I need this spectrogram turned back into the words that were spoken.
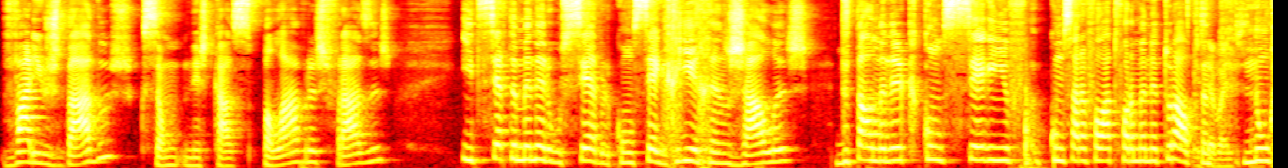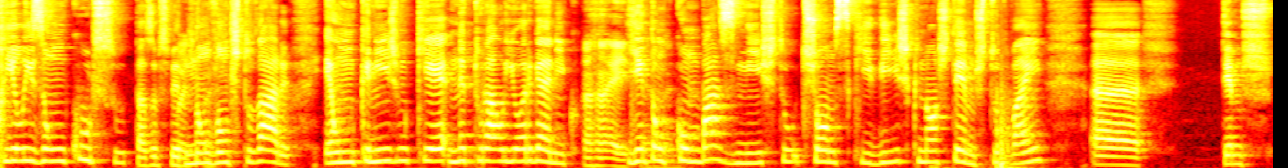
vários dados, que são, neste caso, palavras, frases, e de certa maneira o cérebro consegue rearranjá-las de tal maneira que conseguem a começar a falar de forma natural. É Portanto, é não realizam um curso, estás a perceber? Pois, não pois. vão estudar. É um mecanismo que é natural e orgânico. Uh -huh, é isso, e então, com base nisto, Chomsky diz que nós temos, tudo bem, uh, temos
